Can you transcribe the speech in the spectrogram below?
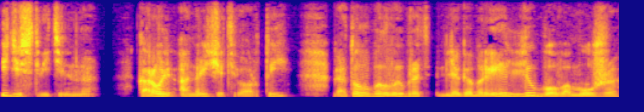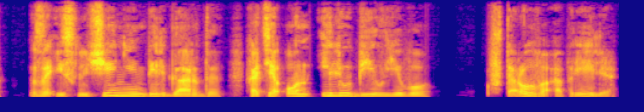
И действительно, король Анри IV готов был выбрать для Габриэль любого мужа, за исключением Бельгарда, хотя он и любил его. 2 апреля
